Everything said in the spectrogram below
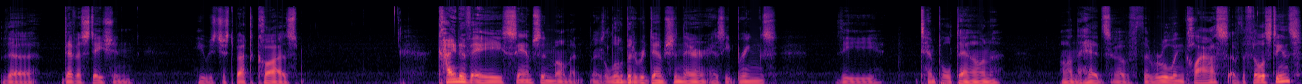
the devastation he was just about to cause. Kind of a Samson moment. There's a little bit of redemption there as he brings the temple down on the heads of the ruling class of the Philistines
